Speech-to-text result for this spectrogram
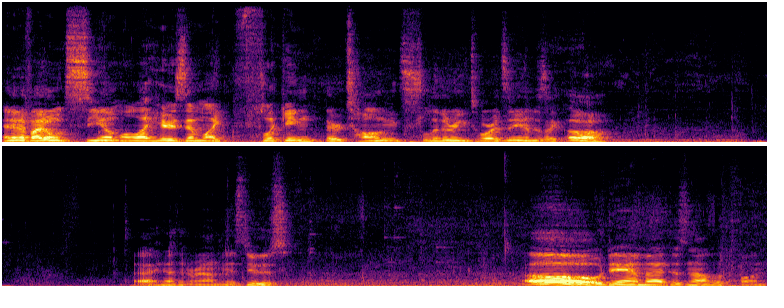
And then if I don't see them, all I hear is them like flicking their tongue, slithering towards me. I'm just like, ugh. Alright, nothing around me. Let's do this. Oh, damn, that does not look fun.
